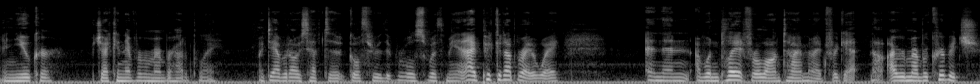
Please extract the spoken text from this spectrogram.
and euchre, which I can never remember how to play. My dad would always have to go through the rules with me, and I'd pick it up right away, and then I wouldn't play it for a long time, and I'd forget. Now I remember cribbage.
